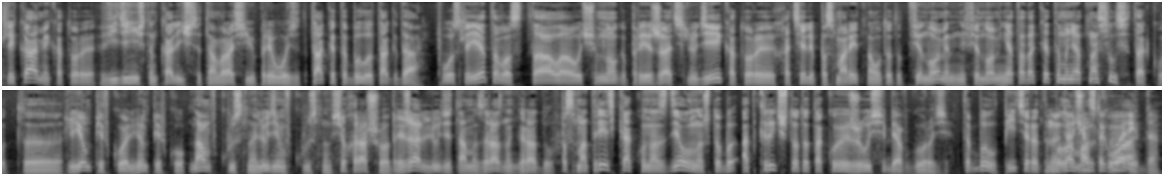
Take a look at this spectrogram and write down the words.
кисляками, которые в единичном количестве там в Россию привозят. Так это было тогда. После этого стало очень много приезжать людей, которые хотели посмотреть на вот этот феномен, не феномен. Я тогда к этому не относился так вот. Э, льем пивко, льем пивко. Нам вкусно, людям вкусно, все хорошо. Приезжали люди там из разных городов. Посмотреть, как у нас сделано, чтобы открыть что-то такое же у себя в городе. Это был Питер, это Но была это о Москва. говорит, да.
